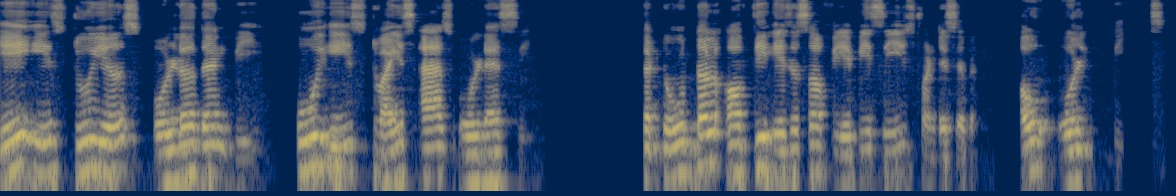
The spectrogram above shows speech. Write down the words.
A is 2 years older than B, who is twice as old as C. The total of the ages of A, B, C is 27. How old B is?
